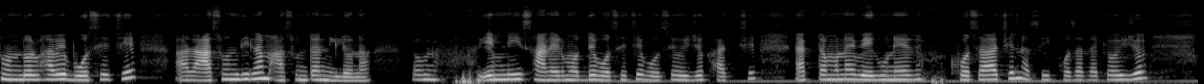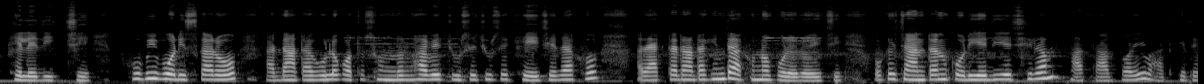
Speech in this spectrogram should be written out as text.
সুন্দরভাবে বসেছে। আর আসন দিলাম, আসনটা নিল না। এমনি সানের মধ্যে বসেছে, বসে ওই যে খাচ্ছে। একটা মনে হয় বেগুনের খোসা আছে না, সেই খোসাটাকে ওই যে ফেলে দিচ্ছে। খুবই পরিষ্কার ও। আর ডাঁটাগুলো কত সুন্দরভাবে চুষে চুষে খেয়েছে দেখো। আর একটা ডাঁটা কিন্তু এখনও পড়ে রয়েছে। ওকে চান টান করিয়ে দিয়েছিলাম আর তারপরেই ভাত খেতে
